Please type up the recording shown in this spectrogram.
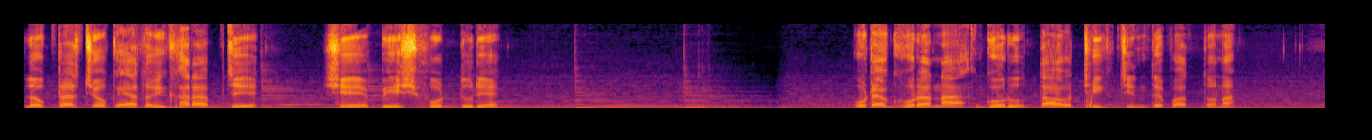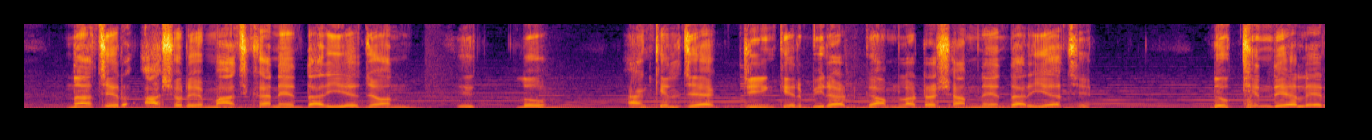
লোকটার চোখ এতই খারাপ যে সে বিশ ফুট দূরে ওটা ঘোড়া না গরু তাও ঠিক চিনতে পারত না। নাচের আসরে মাঝখানে দাঁড়িয়ে জন দেখল, আঙ্কেল জ্যাক ড্রিঙ্কের বিরাট গামলাটার সামনে দাঁড়িয়ে আছে। দক্ষিণ দেয়ালের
